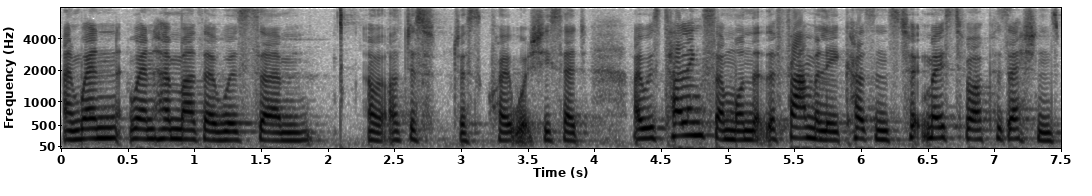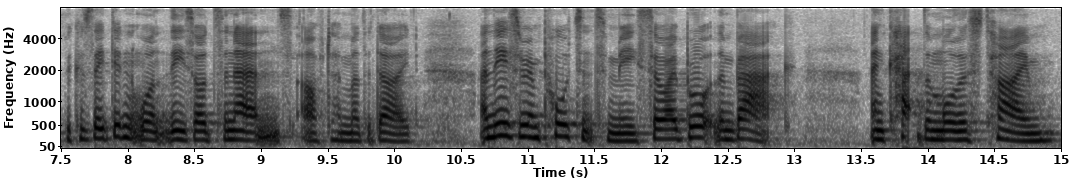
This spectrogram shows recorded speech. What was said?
And when, when her mother was, um, oh, I'll just, just quote what she said. I was telling someone that the family, cousins, took most of our possessions because they didn't want these odds and ends after her mother died. And these are important to me, so I brought them back and kept them all this time.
